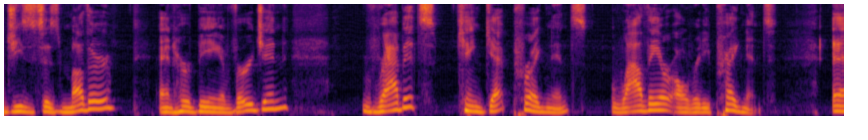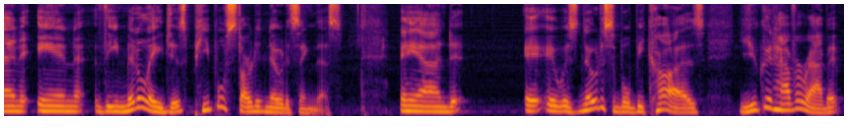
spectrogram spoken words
Jesus's mother and her being a virgin. Rabbits can get pregnant while they are already pregnant. And in the Middle Ages, people started noticing this. And it, it, was noticeable because you could have a rabbit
